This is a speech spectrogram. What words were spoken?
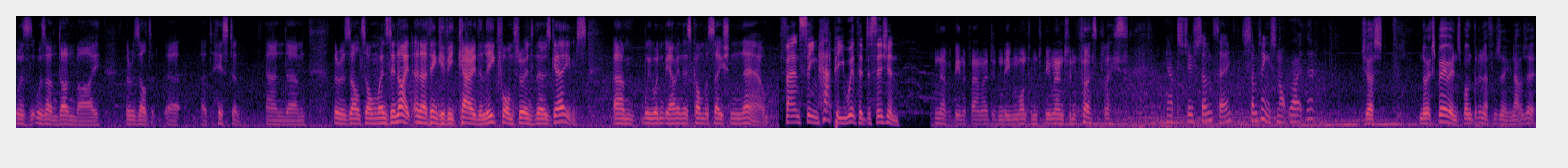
was was undone by the result at, uh, at Histon and um, the result on Wednesday night. And I think if he'd carried the league form through into those games, um, we wouldn't be having this conversation now. Fans seem happy with the decision. Never been a fan. I didn't even want him to be mentioned in the first place. He had to do something. Something's not right there. Just no experience, wasn't good enough, was he? And that was it.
